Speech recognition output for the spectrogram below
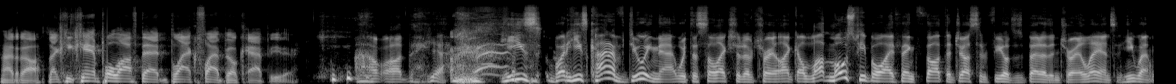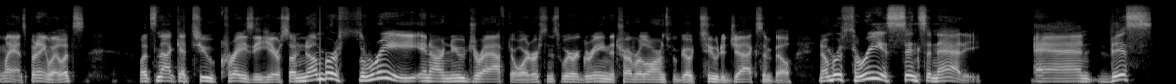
not at all. Like he can't pull off that black flat bill cap either. Oh, uh, yeah. he's but he's kind of doing that with the selection of Trey. Like a lot, most people I think thought that Justin Fields is better than Trey Lance, and he went Lance. But anyway, let's let's not get too crazy here. So number three in our new draft order, since we are agreeing that Trevor Lawrence would go two to Jacksonville, number three is Cincinnati. And this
